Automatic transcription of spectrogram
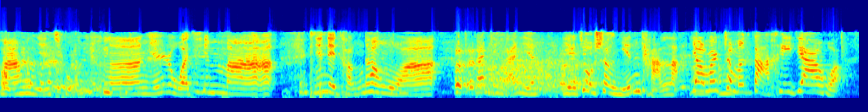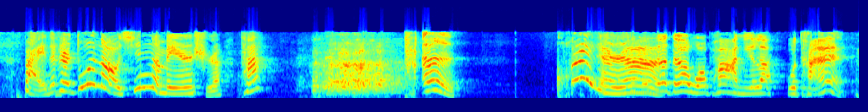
麻烦您，求您了，您是我亲妈，您得疼疼我。赶紧赶紧，也就剩您弹了，要不然这么大黑家伙摆在这儿多闹心呢，没人使。弹，弹，快点啊！得得，我怕你了，我弹。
